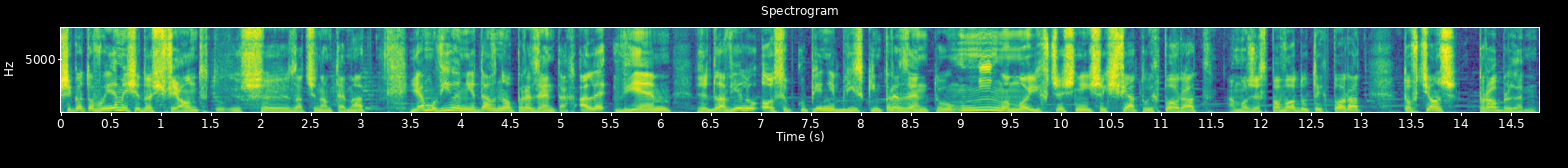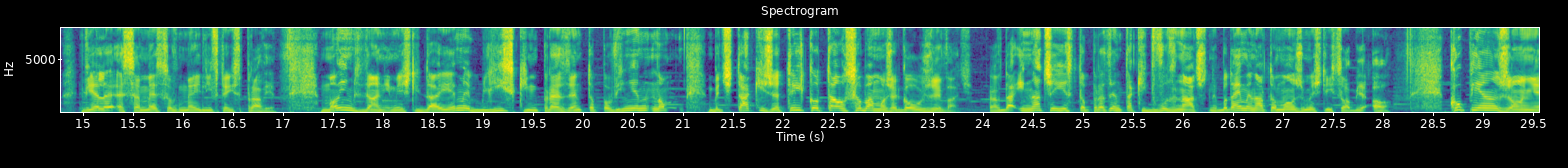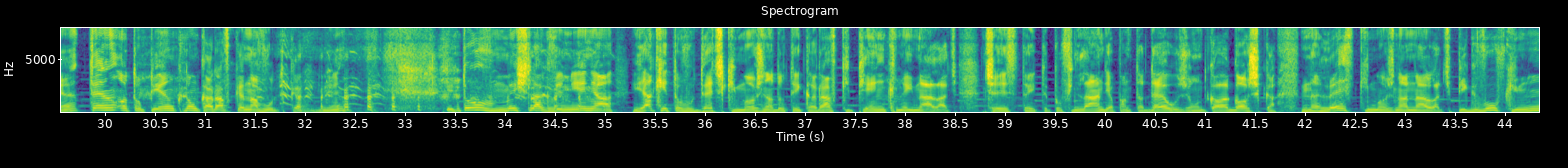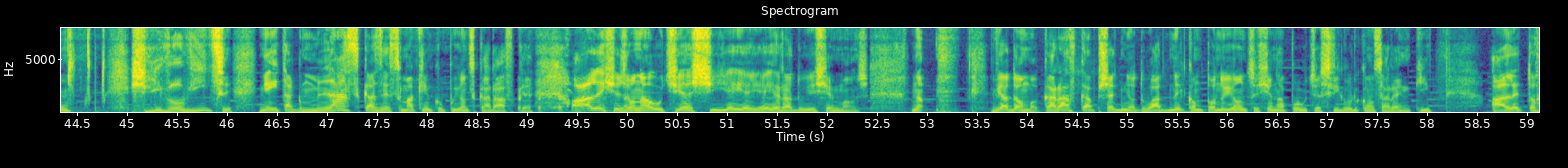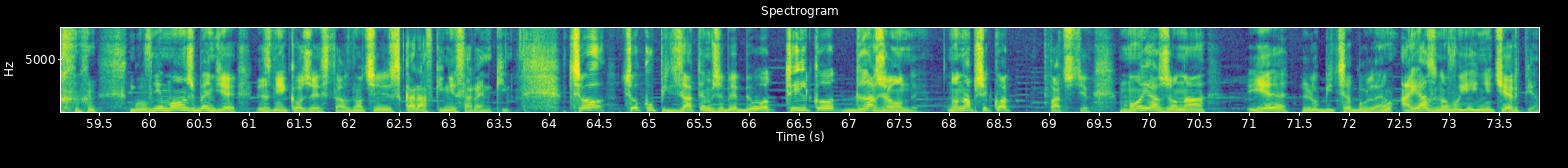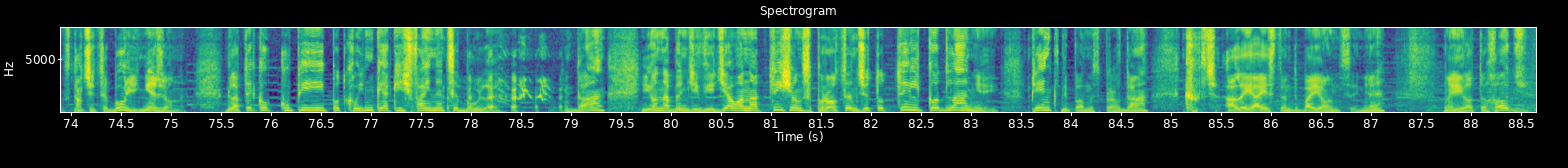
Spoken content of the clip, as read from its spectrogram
Przygotowujemy się do świąt, tu już e, zaczynam temat. Ja mówiłem niedawno o prezentach, ale wiem, że dla wielu osób kupienie bliskim prezentu, mimo moich wcześniejszych światłych porad, a może z powodu tych porad, to wciąż problem. Wiele SMS-ów, maili w tej sprawie. Moim zdaniem, jeśli dajemy bliskim prezent, to powinien no, być taki, że tylko ta osoba może go używać. Prawda? Inaczej jest to prezent taki dwuznaczny, bo dajmy na to mąż myśli sobie, o, kupię żonie tę oto piękną karawkę na wódkę, nie? I tu w myślach wymienia, jakie to wódeczki można do tej karawki pięknej nalać. Czystej, typu Finlandia, pan Tadeusz, żołądkowa gorzka. Nalewki można nalać, pigwówki, mm, śliwowicy. Nie i tak mlaska ze smakiem kupując karawkę. Ale się żona ucieszy, jej, jej, jej, raduje się mąż. No, wiadomo, karawka przedmiot ładny, komponujący się na półce z figurką sarenki, ale to głównie mąż będzie z niej korzystał, znaczy z karawki, nie sarenki. Co, co kupić zatem, żeby było tylko dla żony? No na przykład, patrzcie, moja żona je lubi cebulę, a ja znowu jej nie cierpię. Znaczy cebuli, nie żony. Dlatego kupię jej pod choinkę jakieś fajne cebule. Da? I ona będzie wiedziała na tysiąc procent, że to tylko dla niej. Piękny pomysł, prawda? Kurczę, ale ja jestem dbający, nie? No i o to chodzi.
